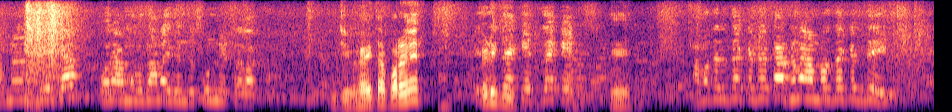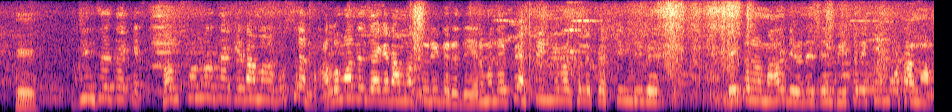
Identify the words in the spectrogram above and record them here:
আপনারা যেটা পরে আমাকে জানাইবেন যে কোন নেটটা লাগবে। জি ভাই তারপরে? এটা কি? জ্যাকেট জ্যাকেট। হুম আমাদের জ্যাকেটের কারখানায় আমরা জ্যাকেট দেই। হুম জিন্সের জ্যাকেট সম্পূর্ণ জ্যাকেট আমরা বুঝছেন? ভালো মানের জ্যাকেট আমরা তৈরি করে দিই। এর মধ্যে পেস্টিং নেবে আসলে পেস্টিং দিবেন যে কোনো মাল দিবেন এই যে ভিতরে কি মোটা মাল?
